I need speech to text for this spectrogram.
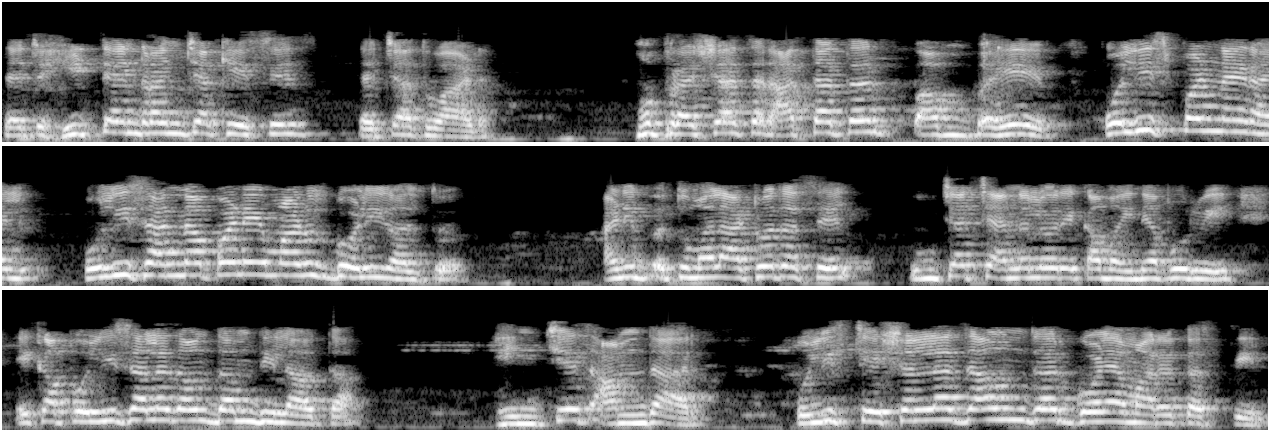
त्याच्या हिट अँड रनच्या केसेस त्याच्यात वाढ. मग प्रशासन आता तर हे पोलीस पण नाही राहिले. पोलिसांना पण एक माणूस गोळी घालतोय. आणि तुम्हाला आठवत असेल तुमच्या चॅनलवर एका महिन्यापूर्वी एका पोलिसाला जाऊन दम दिला होता. ह्यांचेच आमदार पोलीस स्टेशनला जाऊन जर गोळ्या मारत असतील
